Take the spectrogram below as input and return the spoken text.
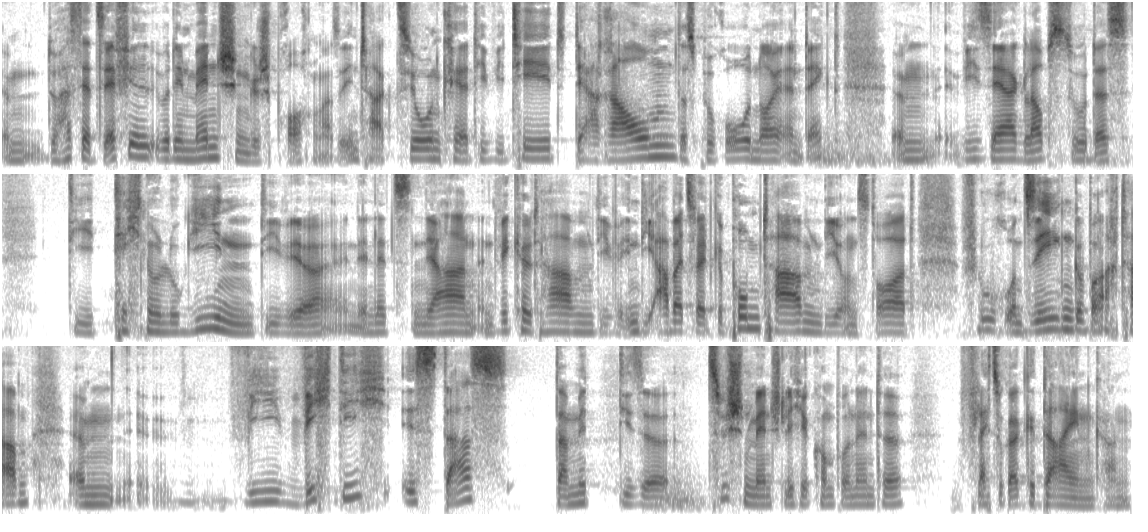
Ähm, du hast jetzt sehr viel über den Menschen gesprochen, also Interaktion, Kreativität, der Raum, das Büro neu entdeckt. Ähm, wie sehr glaubst du, dass die Technologien, die wir in den letzten Jahren entwickelt haben, die wir in die Arbeitswelt gepumpt haben, die uns dort Fluch und Segen gebracht haben, ähm, wie wichtig ist das, damit diese zwischenmenschliche Komponente vielleicht sogar gedeihen kann?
